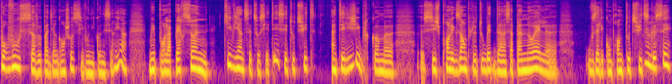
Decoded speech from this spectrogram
pour vous, ça ne veut pas dire grand-chose si vous n'y connaissez rien, mais pour la personne qui vient de cette société, c'est tout de suite intelligible. Comme euh, si je prends l'exemple tout bête d'un sapin de Noël, euh, vous allez comprendre tout de suite ce que c'est,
